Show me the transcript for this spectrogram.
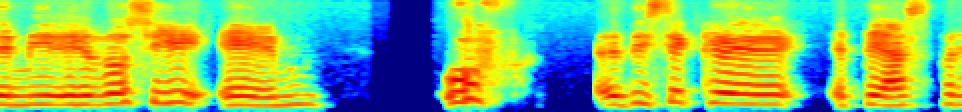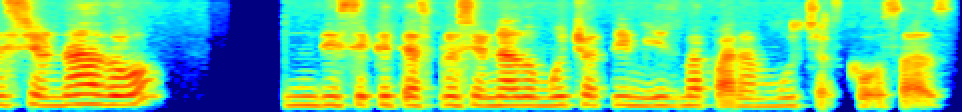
eh, mi Rosy, em, uff, dice que te has presionado, dice que te has presionado mucho a ti misma para muchas cosas.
